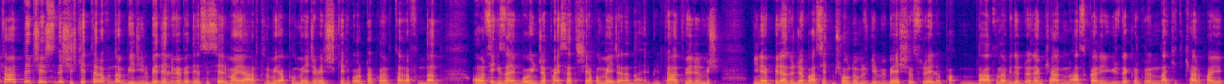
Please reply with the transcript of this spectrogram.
taahhütler içerisinde şirket tarafından bir yıl bedelli ve bedelsiz sermaye artırımı yapılmayacağı ve şirket ortakları tarafından 18 ay boyunca pay satışı yapılmayacağına dair bir taahhüt verilmiş. Yine biraz önce bahsetmiş olduğumuz gibi 5 yıl süreyle dağıtılabilir dönem karının asgari %40'ının nakit kar payı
